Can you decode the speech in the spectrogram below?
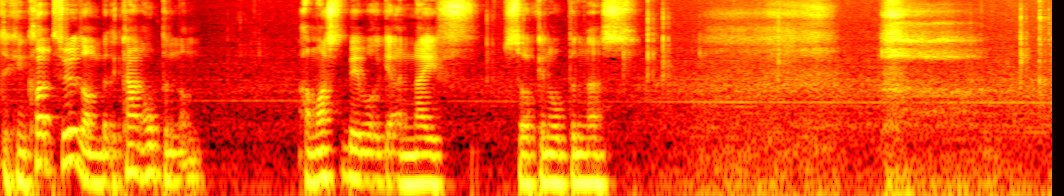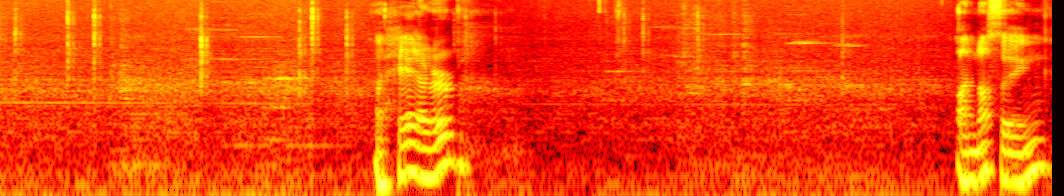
They can clip through them, but they can't open them. I must be able to get a knife so I can open this. A herb. A nothing.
